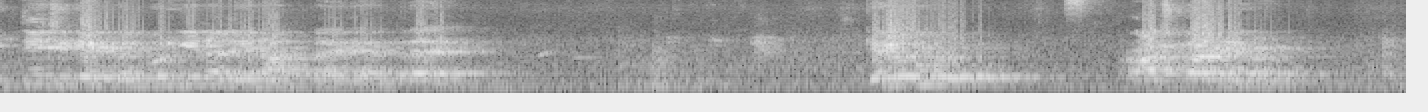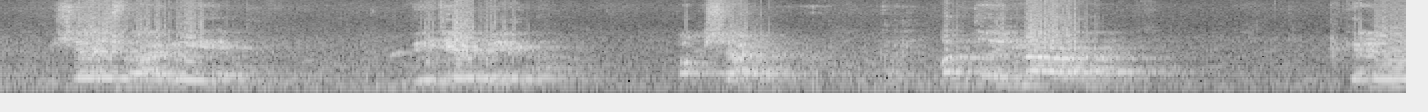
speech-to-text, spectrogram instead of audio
ಇತ್ತೀಚೆಗೆ ಕಲಬುರಗಿನಲ್ಲಿ ಏನಾಗ್ತಾ ಇದೆ ಅಂದ್ರೆ ಕೆಲವು ರಾಜಕಾರಣಿಗಳು, ವಿಶೇಷವಾಗಿ ಬಿಜೆಪಿ, ಪಕ್ಷ ಮತ್ತು ಇನ್ನ ಕೆಲವು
